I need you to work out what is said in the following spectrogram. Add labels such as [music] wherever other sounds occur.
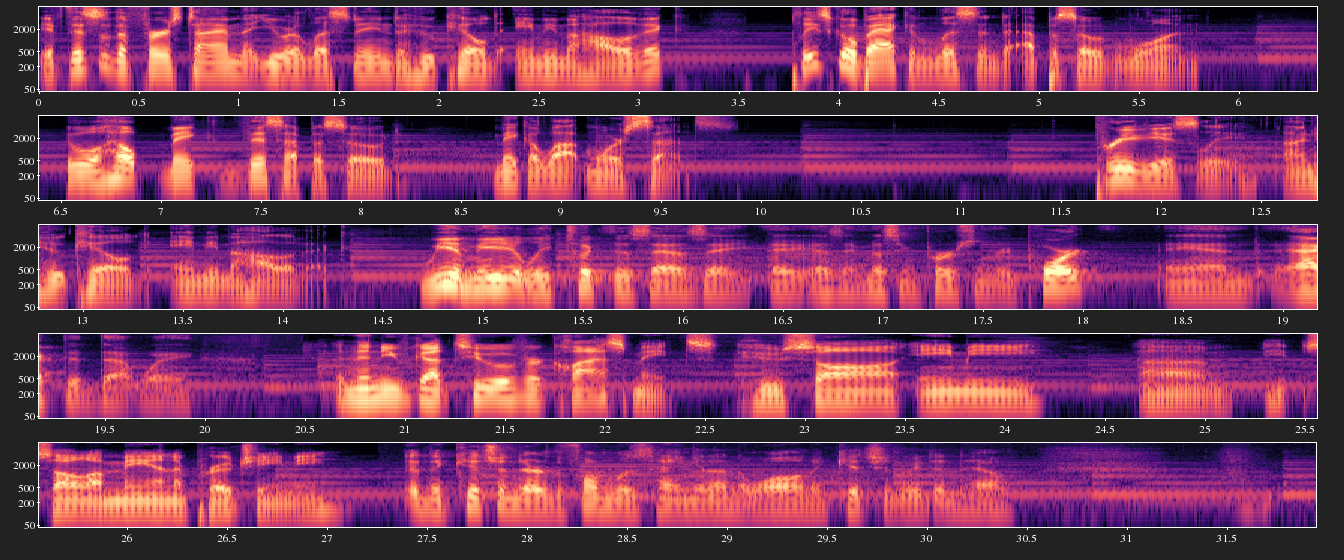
If this is the first time that you are listening to Who Killed Amy Mihaljevic, please go back and listen to episode 1. It will help make this episode make a lot more sense. Previously on Who Killed Amy Mihaljevic. We immediately took this as a, a, as a missing person report and acted that way. And then you've got two of her classmates who saw Amy, um, saw a man approach Amy. In the kitchen there, the phone was hanging on the wall in the kitchen. We didn't have,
